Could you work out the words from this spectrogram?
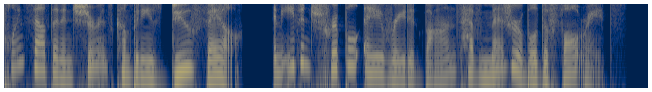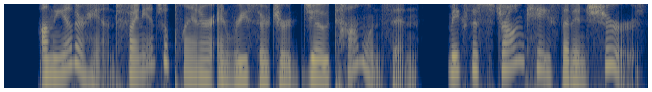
points out that insurance companies do fail, and even AAA rated bonds have measurable default rates. On the other hand, financial planner and researcher Joe Tomlinson makes a strong case that insurers,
